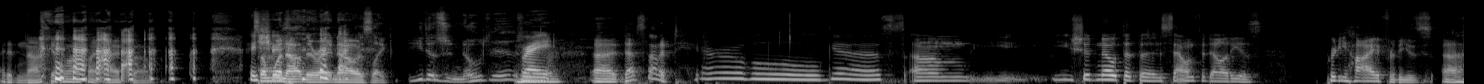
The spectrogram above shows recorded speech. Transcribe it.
I did not get them off my iPhone. Someone sure? out there right now is like, he doesn't know this. Right. Uh, that's not a terrible guess. Um, y- you should note that the sound fidelity is pretty high for these uh,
